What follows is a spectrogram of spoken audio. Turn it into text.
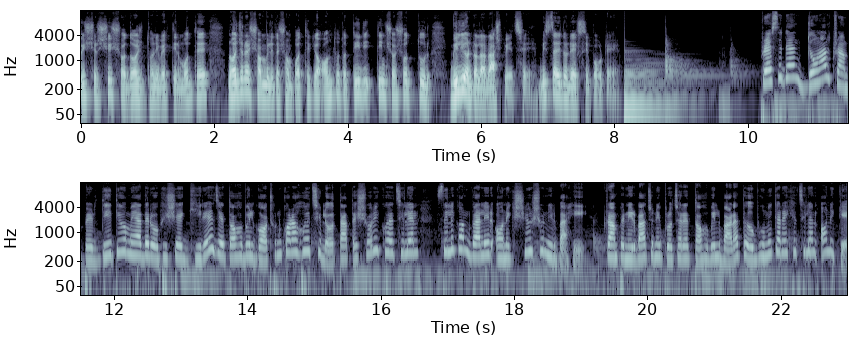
বিশ্বের শীর্ষ দশ ধনী ব্যক্তির মধ্যে নজনের সম্মিলিত সম্পদ থেকে অন্তত তিনশো সত্তর বিলিয়ন ডলার হ্রাস পেয়েছে। বিস্তারিত ডেস্ক রিপোর্টে। প্রেসিডেন্ট ডোনাল্ড ট্রাম্পের দ্বিতীয় মেয়াদের অভিষেক ঘিরে যে তহবিল গঠন করা হয়েছিল, তাতে শরিক হয়েছিলেন সিলিকন ভ্যালির অনেক শীর্ষ নির্বাহী। ট্রাম্পের নির্বাচনী প্রচারের তহবিল বাড়াতেও ভূমিকা রেখেছিলেন অনেকে।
